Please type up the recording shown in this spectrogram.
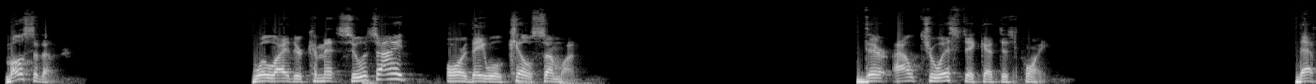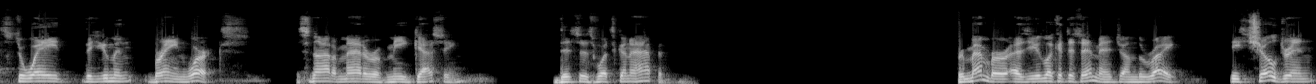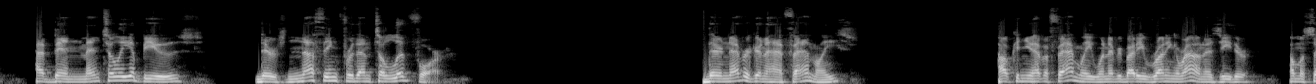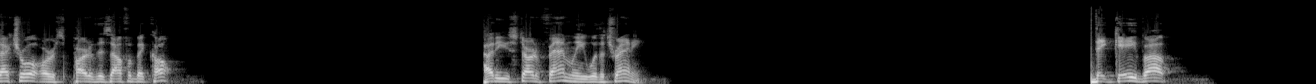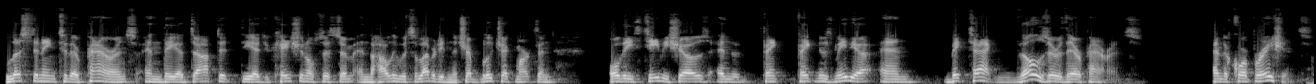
most of them, will either commit suicide or they will kill someone. They're altruistic at this point. That's the way the human brain works. It's not a matter of me guessing. This is what's going to happen. Remember, as you look at this image on the right, these children have been mentally abused. There's nothing for them to live for. They're never going to have families. How can you have a family when everybody running around is either homosexual or is part of this alphabet cult? How do you start a family with a tranny? They gave up listening to their parents and they adopted the educational system and the Hollywood celebrity and the blue check marks and all these TV shows and the fake, fake news media and big tech. Those are their parents and the corporations.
